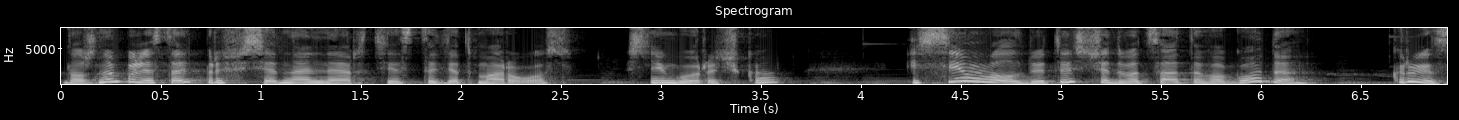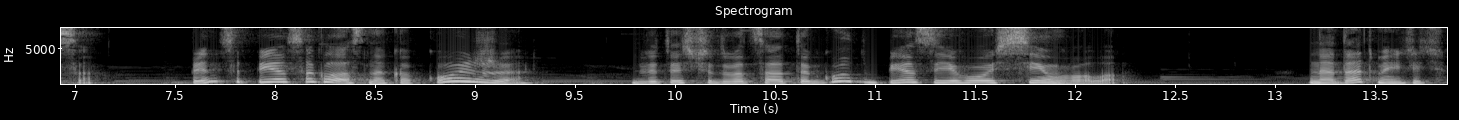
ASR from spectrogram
должны были стать профессиональные артисты Дед Мороз, Снегурочка и символ 2020 года – крыса. В принципе, я согласна, какой же 2020 год без его символа. Надо отметить,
